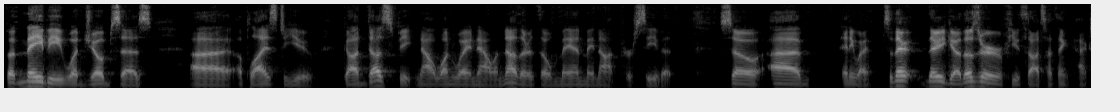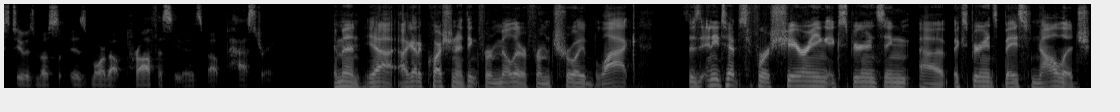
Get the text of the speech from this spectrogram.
but maybe what Job says uh, applies to you. God does speak now one way, now another, though man may not perceive it. So uh, anyway, so there, there you go. Those are a few thoughts. I think Acts two is most is more about prophecy than it's about pastoring. Amen. Yeah, I got a question. I think for Miller from Troy Black says any tips for sharing experiencing uh, experience based knowledge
